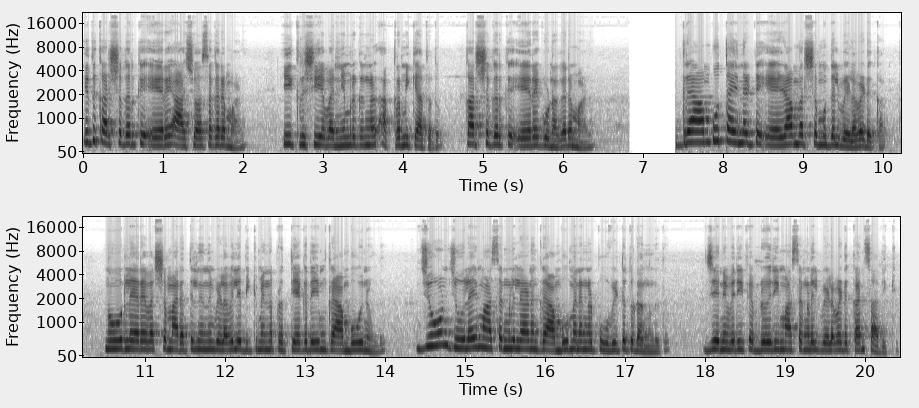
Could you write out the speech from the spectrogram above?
ഇത് കർഷകർക്ക് ഏറെ ആശ്വാസകരമാണ്. ഈ കൃഷിയെ വന്യമൃഗങ്ങൾ ആക്രമിക്കാത്തതും കർഷകർക്ക് ഏറെ ഗുണകരമാണ്. ഗ്രാമ്പൂ തൈനട്ട് ഏഴാം വർഷം മുതൽ വിളവെടുക്കാം. നൂറിലേറെ വർഷം മരത്തിൽ നിന്ന് വിളവ് ലഭിക്കുമെന്ന പ്രത്യേകതയും ഗ്രാമ്പൂവിനുണ്ട്. ജൂൺ ജൂലൈ മാസങ്ങളിലാണ് ഗ്രാമ്പൂ മരങ്ങൾ പൂവിട്ട് തുടങ്ങുന്നത്. ജനുവരി ഫെബ്രുവരി മാസങ്ങളിൽ വിളവെടുക്കാൻ സാധിക്കും.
